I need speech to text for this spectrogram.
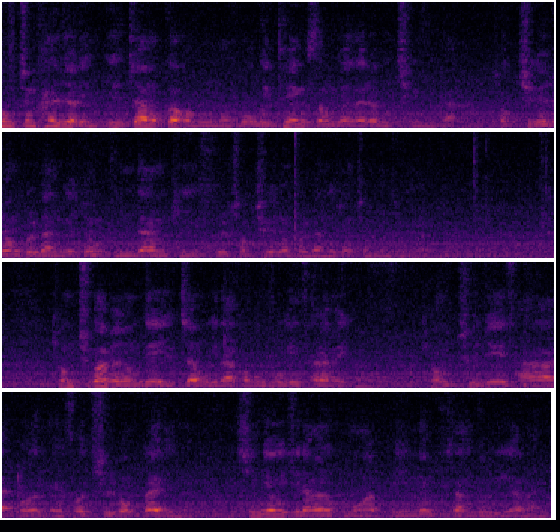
통증 칼저림, 일자목과 거북목, 목의 퇴행성 변화를 부추깁니다. 척추교정, 골반교정, 분당, 비술, 척추교정, 골반교정 전문점이에요. 경추가 변형돼 일자목이나 거북목인 사람의 경우 경추 제 4번에서 7번까지는 신경이 지나가는 구멍 앞에 있는 부상도르기가 만든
